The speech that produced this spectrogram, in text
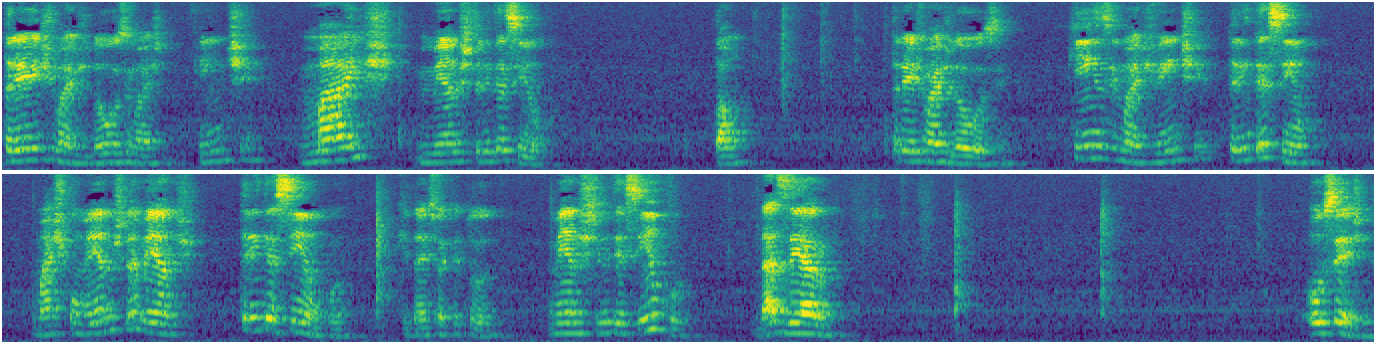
3 mais 12 mais 20 mais menos 35. Então, 3 mais 12, 15 mais 20, 35. Mais com menos dá menos. 35, que dá isso aqui tudo. Menos 35 dá zero. Ou seja,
